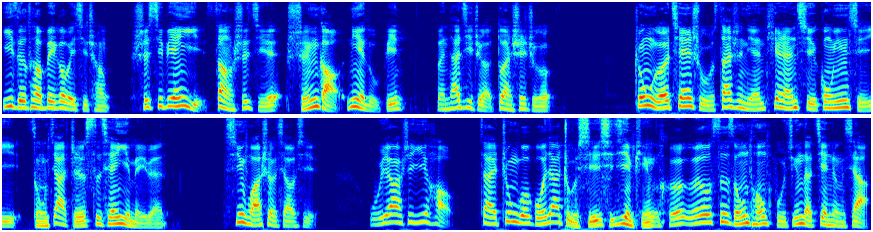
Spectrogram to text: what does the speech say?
伊泽特贝戈维奇称，实习编译藏诗杰，审稿聂鲁宾。本台记者段诗哲：中俄签署三十年天然气供应协议，总价值四千亿美元。新华社消息，五月二十一号，在中国国家主席习近平和俄罗斯总统普京的见证下，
